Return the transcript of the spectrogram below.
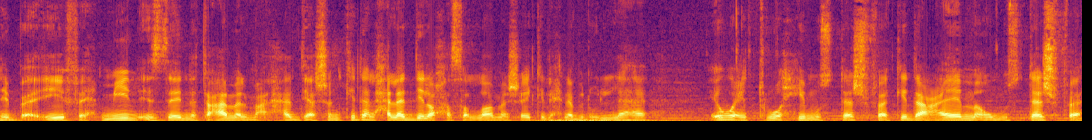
نبقى إيه فاهمين إزاي نتعامل مع الحالات دي. عشان كده الحالات دي لو حصل لها مشاكل إحنا بنقول لها اوعي تروحي مستشفى كده عام أو مستشفى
